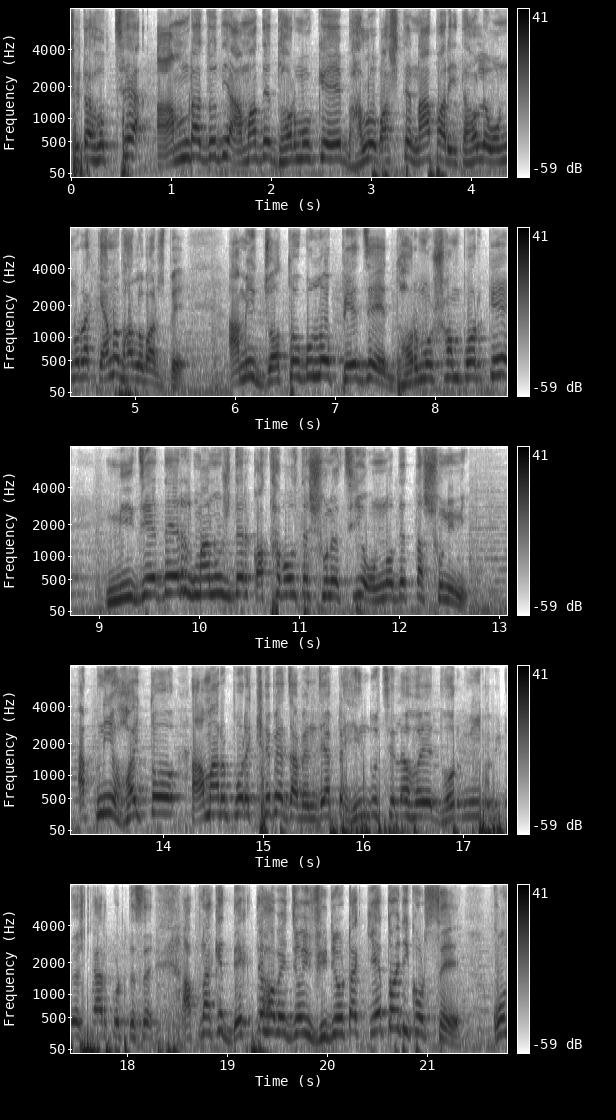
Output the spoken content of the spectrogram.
সেটা হচ্ছে আমরা যদি আমাদের ধর্মকে ভালোবাসতে না পারি, তাহলে অন্যরা কেন ভালোবাসবে? আমি যতগুলো পেজে ধর্ম সম্পর্কে নিজেদের মানুষদের কথা বলতে শুনেছি, অন্যদের তা শুনিনি। আপনি হয়তো আমার উপরে খেপে যাবেন যে একটা হিন্দু ছেলে হয়ে ধর্মীয় ভিডিও শেয়ার করতেছে। আপনাকে দেখতে হবে যে ওই ভিডিওটা কে তৈরি করছে, কোন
